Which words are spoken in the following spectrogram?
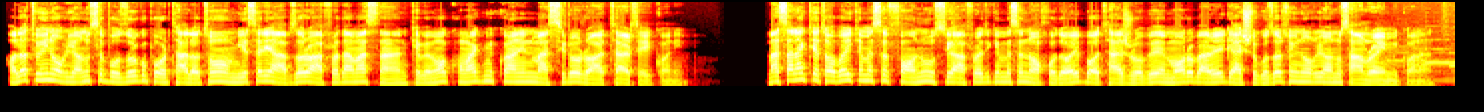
حالا تو این اقیانوس بزرگ و پرتلاطم یه سری ابزار و افراد هم هستن که به ما کمک می‌کنن این مسیر رو راحتتر طی کنیم. مثلا کتابایی که مثل فانوس یا افرادی که مثل ناخداهای با تجربه ما رو برای گشت و گذار تو این اقیانوس همراهی می‌کنن.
